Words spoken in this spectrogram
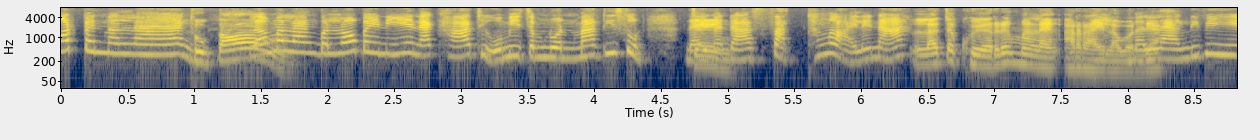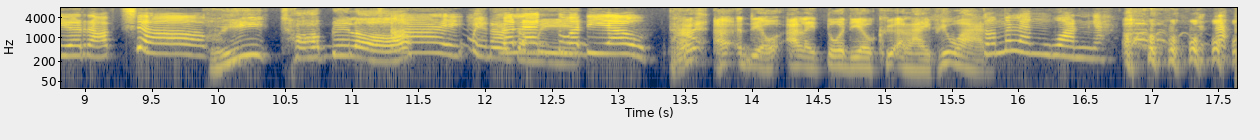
มดเป็นแมลงถูกต้องแล้วแมลงบนโลกใบนี้นะคะ ถือว่ามีจำนวนมากที่สุดในจริงบรรดาสัตว์ทั้งหลายเลยนะ แล้วจะคุยเรื่องแมลงอะไรล่ะวันแมเนี้ยลงที่พี่รับชอบเฮ้ยชอบด้วยเหรอใช่ไม่น่าแมจะลงมีตัวเดียวฮะเอ่อเดี๋ยวอะไรตัวเดียวคืออะไรพี่วานก็แมลงวันไงโอ้โห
